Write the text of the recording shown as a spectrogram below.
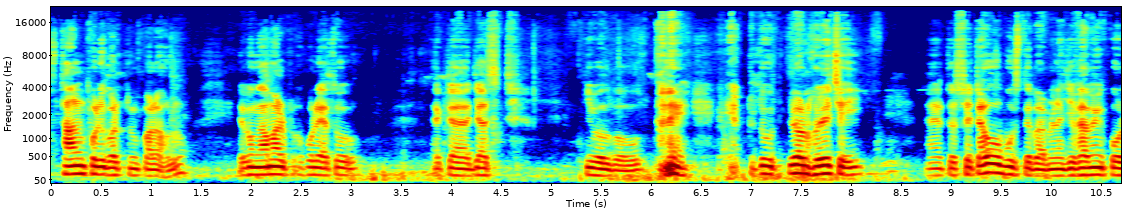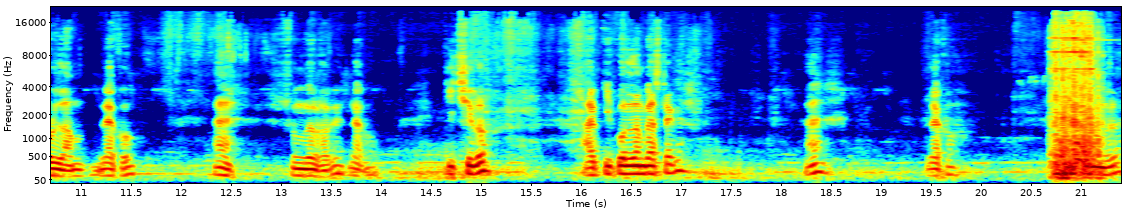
স্থান পরিবর্তন করা হলো এবং আমার উপরে এত একটা জাস্ট কি বলব? মানে একটু তো উৎপীড়ন হয়েছেই। হ্যাঁ, তো সেটাও বুঝতে পারবে না, যেভাবে আমি করলাম দেখো। হ্যাঁ সুন্দরভাবে, দেখো। কি ছিল? আর কি করলাম গাছটাকে? হ্যাঁ দেখো। দেখো বন্ধুরা।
